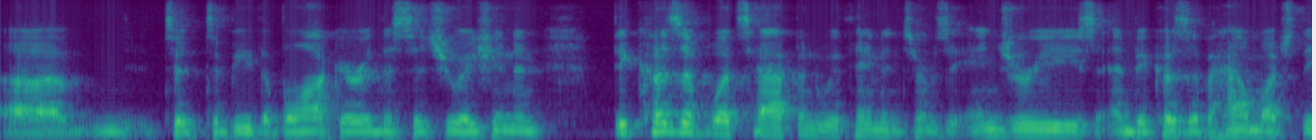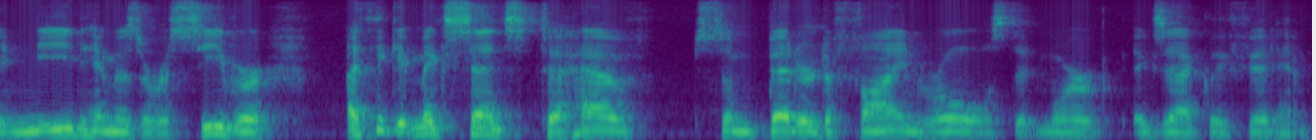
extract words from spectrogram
uh, to to be the blocker in this situation. And because of what's happened with him in terms of injuries and because of how much they need him as a receiver, I think it makes sense to have some better defined roles that more exactly fit him.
